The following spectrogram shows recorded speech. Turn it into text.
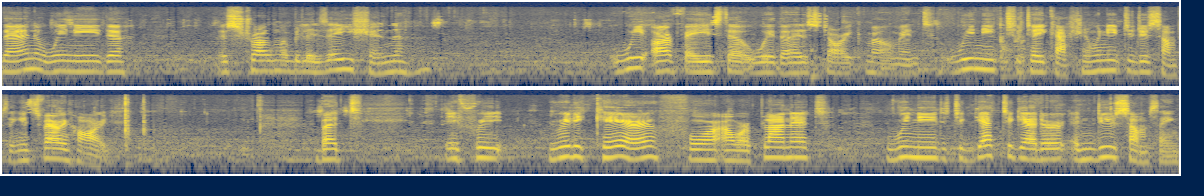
Then we need a strong mobilization. We are faced with a historic moment. We need to take action. We need to do something. It's very hard. But if we really care for our planet, we need to get together and do something.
